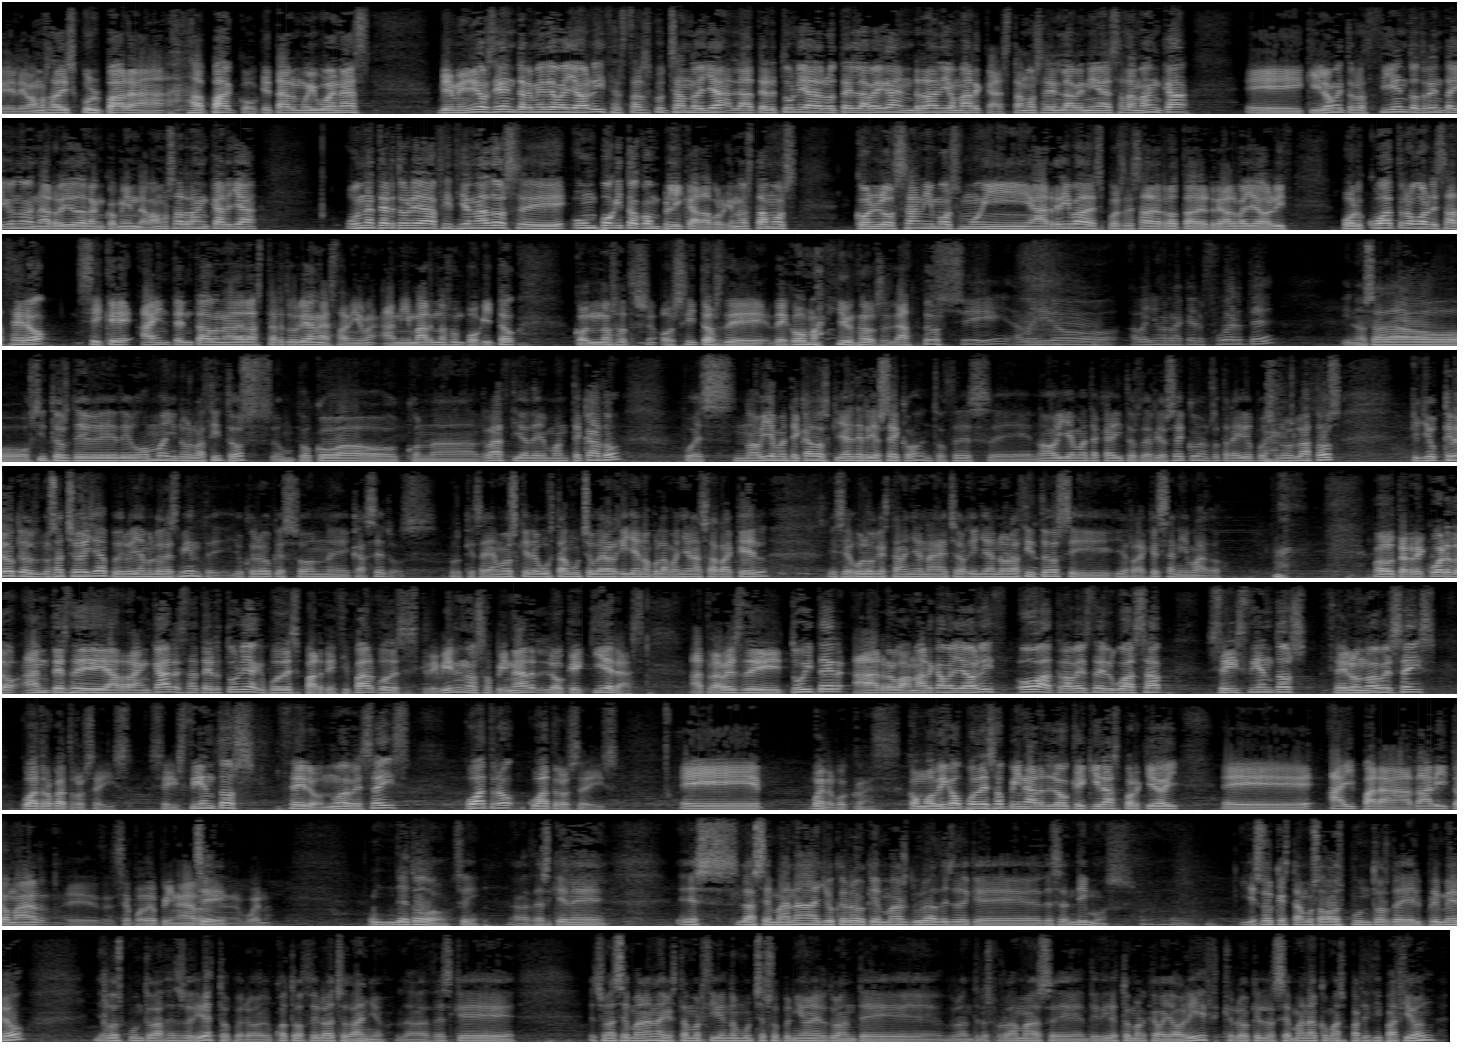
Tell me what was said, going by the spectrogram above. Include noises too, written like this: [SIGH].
Eh, le vamos a disculpar a, Paco. ¿Qué tal? Muy buenas. Bienvenidos ya a Intermedio Valladolid. Estás escuchando ya la tertulia del Hotel La Vega en Radio Marca. Estamos en la avenida de Salamanca, eh, kilómetro 131 en Arroyo de la Encomienda. Vamos a arrancar ya una tertulia de aficionados eh, un poquito complicada porque no estamos con los ánimos muy arriba después de esa derrota del Real Valladolid por cuatro goles a cero. Sí que ha intentado una de las tertulianas animarnos un poquito con unos ositos de, goma y unos lazos. Sí, ha venido, ha venido Raquel fuerte y nos ha dado ositos de, de goma y unos lacitos, un poco con la gracia del mantecado, pues no había mantecados que ya es de Río Seco, entonces eh, no había mantecaditos de Río Seco, nos ha traído pues unos lazos que yo creo que los ha hecho ella, pero ella me lo desmiente. Yo creo que son eh, caseros, porque sabemos que le gusta mucho ver al guillano por la mañana a Raquel y seguro que esta mañana ha hecho al guillano lacitos y, y Raquel se ha animado. [LAUGHS] Bueno, te recuerdo, antes de arrancar esta tertulia, que puedes participar, puedes escribirnos, opinar, lo que quieras, a través de Twitter, a arroba marca Valladolid, o a través del WhatsApp 600 096 446. 600 096 446. bueno, pues como digo, puedes opinar lo que quieras porque hoy eh, hay para dar y tomar, eh, se puede opinar, eh, bueno. De todo, sí. La verdad es que es la semana yo creo que más dura desde que descendimos. Y eso que estamos a dos puntos del primero y a dos puntos de ascenso directo, pero el 4-0 ha hecho daño. La verdad es que es una semana en la que estamos recibiendo muchas opiniones durante, durante los programas eh, de directo Marca Valladolid. Creo que es la semana con más participación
